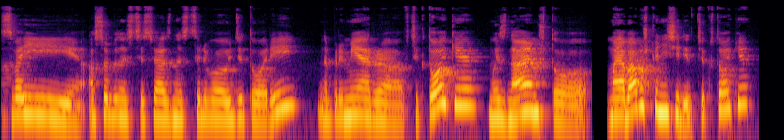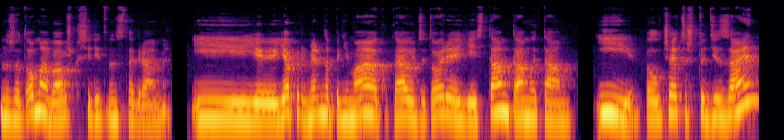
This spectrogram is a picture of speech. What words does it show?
свои особенности, связанные с целевой аудиторией. Например, в ТикТоке мы знаем, что моя бабушка не сидит в ТикТоке, но зато моя бабушка сидит в Инстаграме. И я примерно понимаю, какая аудитория есть там, там и там. И получается, что дизайн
